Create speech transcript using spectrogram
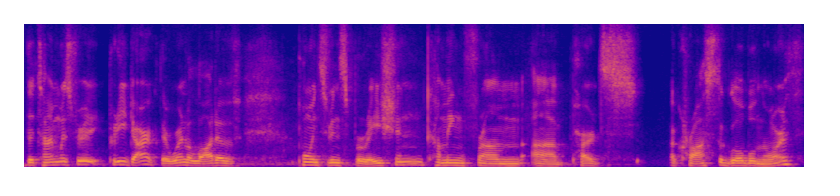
The time was pretty, dark. There weren't a lot of points of inspiration coming from uh, parts across the global north.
